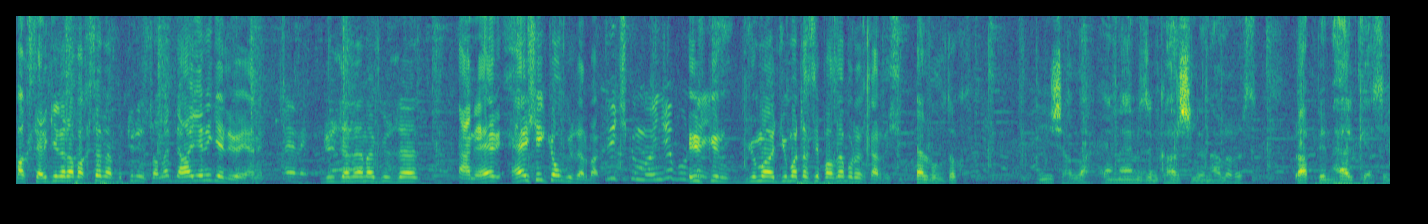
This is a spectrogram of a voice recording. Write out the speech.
Bak sergilere baksana bütün insanlar daha yeni geliyor yani. Evet. Düzenleme güzel. Yani her her şey çok güzel bak. 3 gün boyunca buradayız. Üç gün cuma, cumartesi, pazar burası kardeşim. Güzel bulduk. İnşallah emeğimizin karşılığını alırız. Rabbim herkesin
